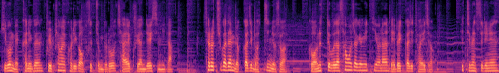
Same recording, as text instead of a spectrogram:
기본 메카닉은 불평할 거리가 없을 정도로 잘 구현되어 있습니다. 새로 추가된 몇 가지 멋진 요소와 그 어느 때보다 상호작용이 뛰어난 레벨까지 더해져 히트맨 3는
